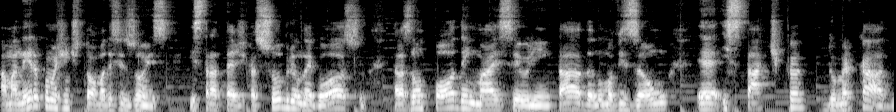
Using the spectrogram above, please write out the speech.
A maneira como a gente toma decisões estratégicas sobre o negócio, elas não podem mais ser orientadas numa visão é, estática do mercado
